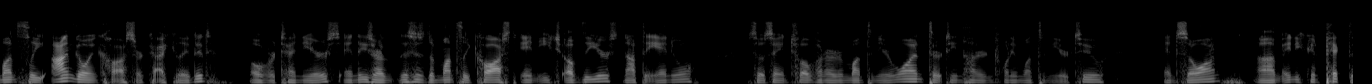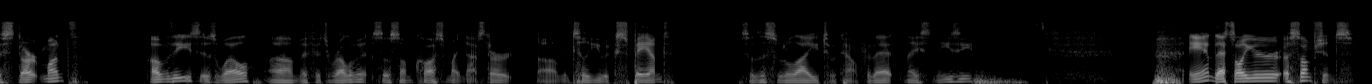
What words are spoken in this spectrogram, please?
monthly ongoing costs are calculated over 10 years. And these are this is the monthly cost in each of the years, not the annual. So it's saying 1200 a month in year one, 1320 a month in year two, and so on. Um, and you can pick the start month of these as well um, if it's relevant. So some costs might not start um, until you expand. So this would allow you to account for that nice and easy. And that's all your assumptions.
